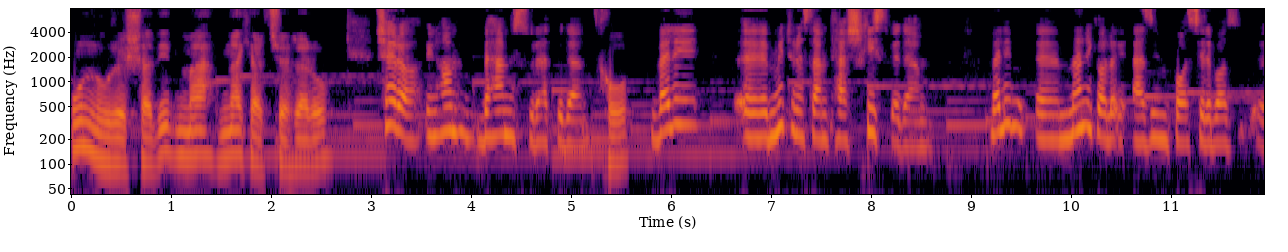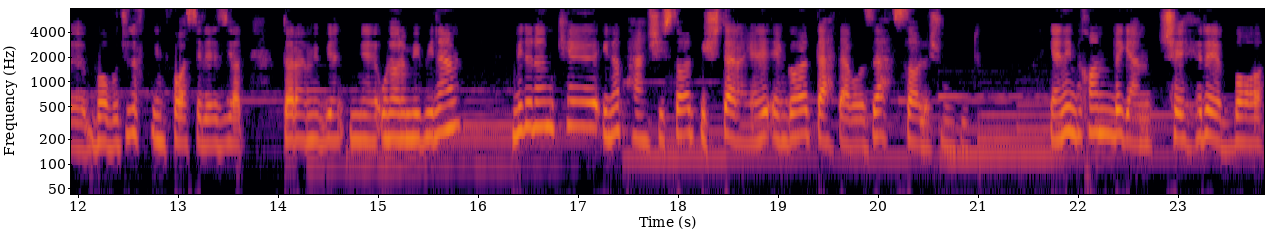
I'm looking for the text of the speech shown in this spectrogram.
اون, نور شدید محو نکرد چهره رو؟ چرا؟ اینها هم به همین صورت بودن. خب. ولی می‌تونستم تشخیص بدم. ولی من که حالا از این فاصله باز با وجود این فاصله زیاد دارم میبین... می- اونا رو می‌بینم می‌دونم که اینا 5 6 سال بیشترن یعنی انگار 10 12 سالشون بود. یعنی می‌خوام بگم چهره با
